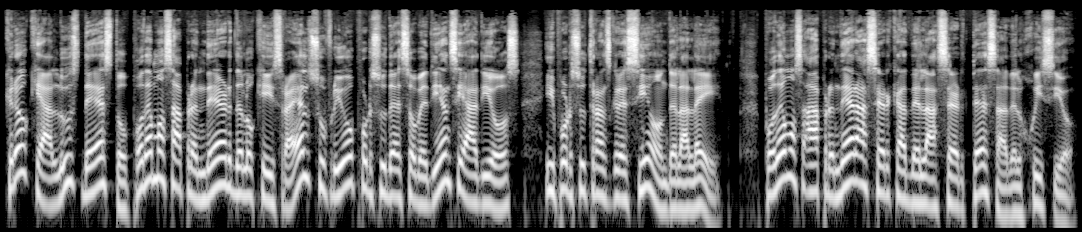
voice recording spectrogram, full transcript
Creo que a luz de esto podemos aprender de lo que Israel sufrió por su desobediencia a Dios y por su transgresión de la ley. Podemos aprender acerca de la certeza del juicio.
